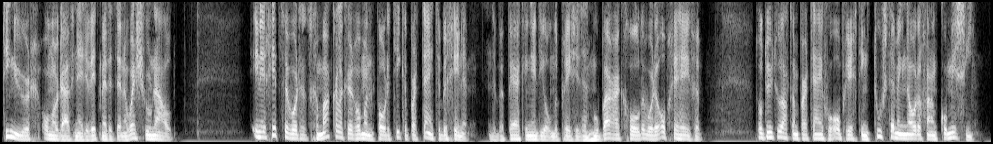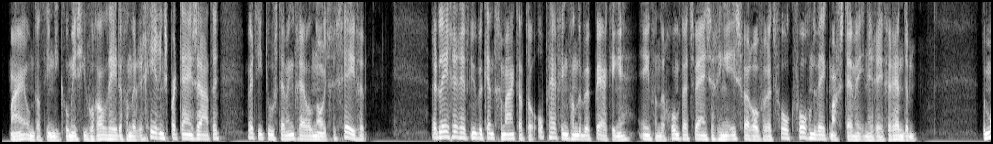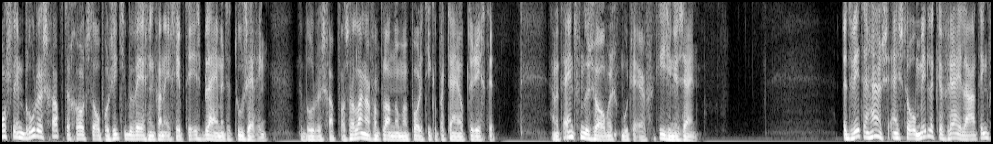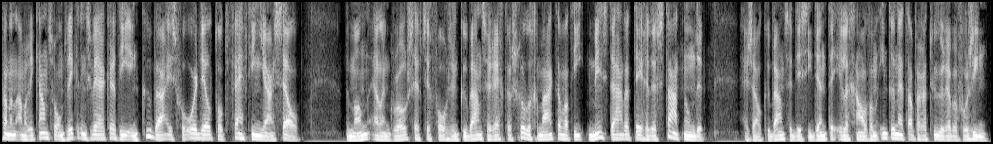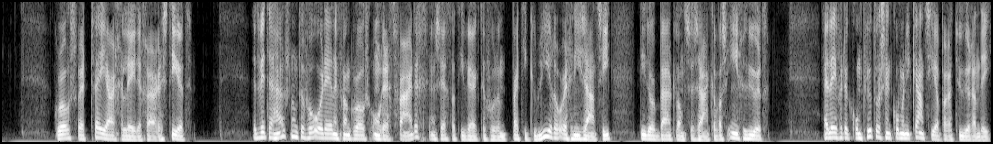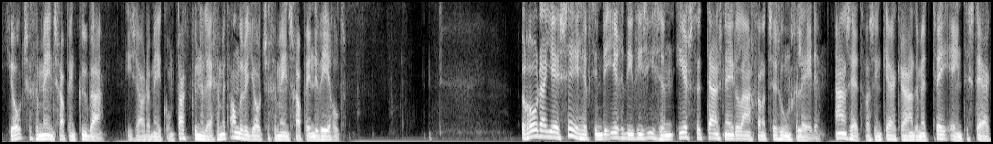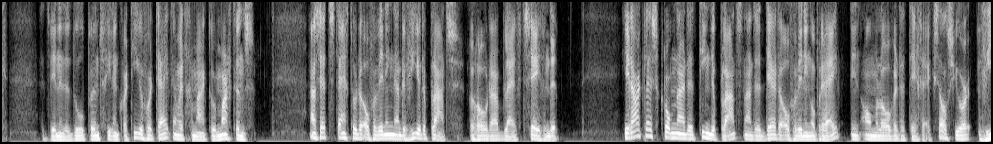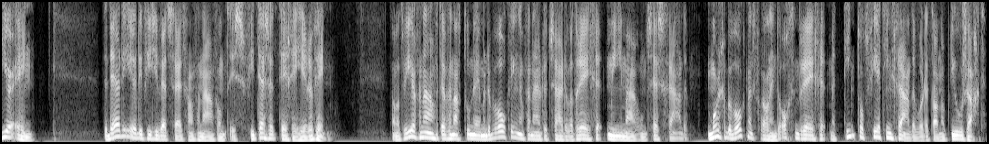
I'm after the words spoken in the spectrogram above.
10 uur, onderduif Nederwit met het NOS-journaal. In Egypte wordt het gemakkelijker om een politieke partij te beginnen. De beperkingen die onder president Mubarak golden worden opgeheven. Tot nu toe had een partij voor oprichting toestemming nodig van een commissie. Maar omdat in die commissie vooral leden van de regeringspartij zaten... werd die toestemming vrijwel nooit gegeven. Het leger heeft nu bekendgemaakt dat de opheffing van de beperkingen... een van de grondwetswijzigingen is waarover het volk volgende week mag stemmen in een referendum. De moslimbroederschap, de grootste oppositiebeweging van Egypte, is blij met de toezegging. De broederschap was al langer van plan om een politieke partij op te richten. Aan het eind van de zomer moeten er verkiezingen zijn. Het Witte Huis eist de onmiddellijke vrijlating van een Amerikaanse ontwikkelingswerker die in Cuba is veroordeeld tot 15 jaar cel. De man, Alan Gross, heeft zich volgens een Cubaanse rechter schuldig gemaakt aan wat hij misdaden tegen de staat noemde. Hij zou Cubaanse dissidenten illegaal van internetapparatuur hebben voorzien. Gross werd twee jaar geleden gearresteerd. Het Witte Huis noemt de veroordeling van Gross onrechtvaardig... en zegt dat hij werkte voor een particuliere organisatie... die door Buitenlandse Zaken was ingehuurd. Hij leverde computers en communicatieapparatuur aan de Joodse gemeenschap in Cuba. Die zou daarmee contact kunnen leggen met andere Joodse gemeenschappen in de wereld. Roda JC heeft in de eredivisie zijn eerste thuisnederlaag van het seizoen geleden. AZ was in Kerkrade met 2-1 te sterk. Het winnende doelpunt viel een kwartier voor tijd en werd gemaakt door Martens. AZ stijgt door de overwinning naar de vierde plaats. Roda blijft zevende. Heracles klom naar de tiende plaats na de derde overwinning op rij. In Almelo werd het tegen Excelsior 4-1. De derde eredivisiewedstrijd van vanavond is Vitesse tegen Heerenveen. Dan het weer vanavond en vannacht toenemende bewolking... en vanuit het zuiden wat regen, minima rond 6 graden. Morgen bewolkt met vooral in de ochtendregen... met 10 tot 14 graden wordt het dan opnieuw zacht.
